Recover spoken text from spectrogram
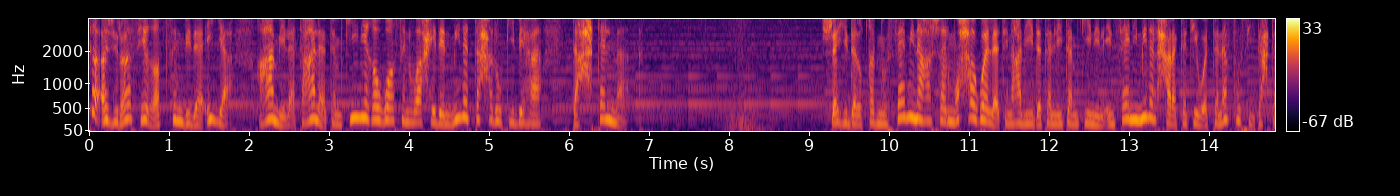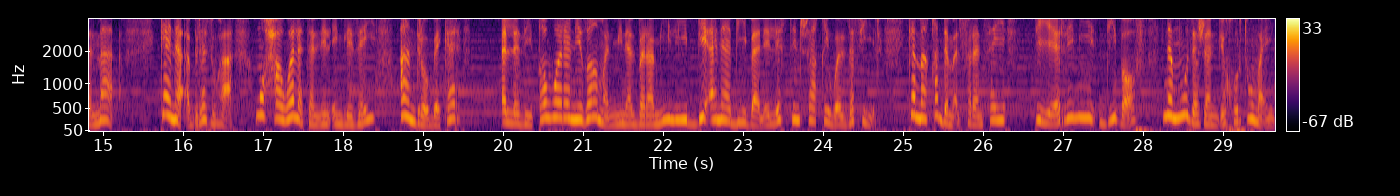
كأجراس غطس بدائية عملت على تمكين غواص واحد من التحرك بها تحت الماء. شهد القرن الثامن عشر محاولات عديدة لتمكين الإنسان من الحركة والتنفس تحت الماء. كان أبرزها محاولة للإنجليزي أندرو بيكر الذي طور نظاما من البراميل بأنابيب للاستنشاق والزفير. كما قدم الفرنسي بيير ريمي ديبوف نموذجا بخرطومين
